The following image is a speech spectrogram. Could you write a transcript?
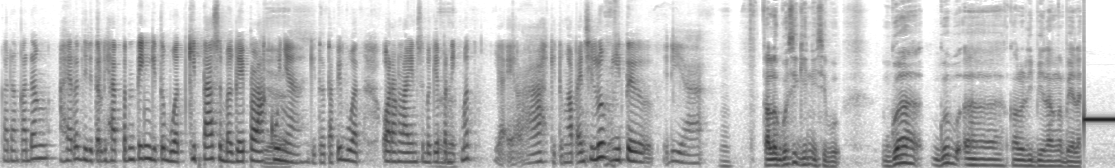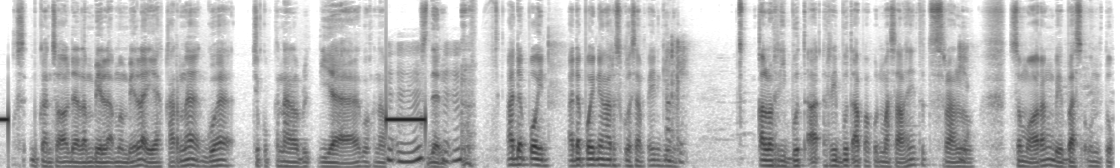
kadang-kadang akhirnya jadi terlihat penting gitu buat kita sebagai pelakunya gitu. Tapi buat orang lain sebagai penikmat ya elah gitu. Ngapain sih lu gitu? Jadi ya. Kalau gue sih gini sih bu, gue gue eh, kalau dibilang ngebela bukan soal dalam bela membela ya, karena gue cukup kenal dia, gue kenal dan ada poin, ada poin yang harus gue sampaikan gini. oke Kalau ribut ribut apa pun masalahnya itu terserah Iya. lu. Semua orang bebas untuk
